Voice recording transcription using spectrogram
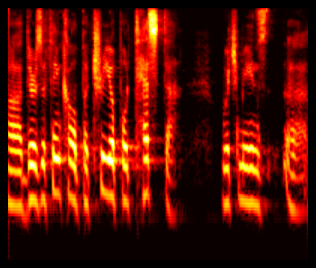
Uh, there's a thing called patria potesta, which means uh,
